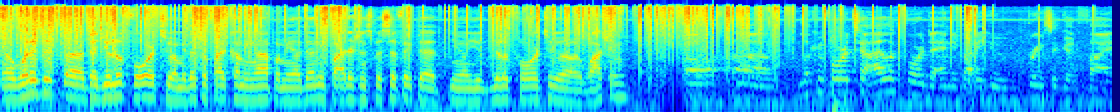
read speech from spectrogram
You know, what is it uh, that you look forward to? I mean, there's a fight coming up. I mean, are there any fighters in specific that, you know, you, you look forward to uh, watching? Um, looking forward to. I look forward to anybody who brings a good fight.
